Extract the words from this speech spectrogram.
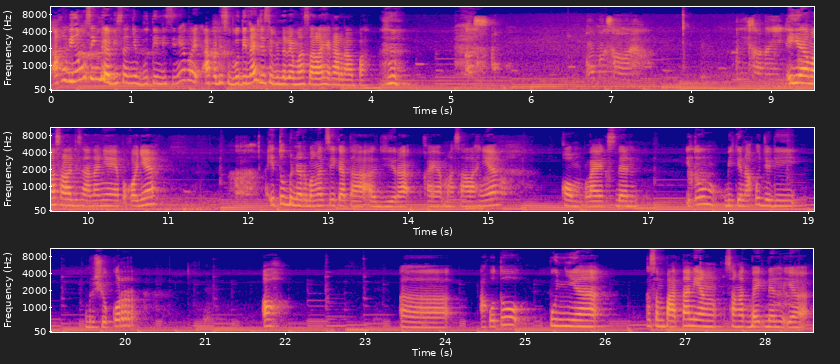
aku bingung sih nggak bisa nyebutin di sini apa apa disebutin aja sebenarnya masalahnya karena apa. Oh masalah di sana ini. Iya masalah di sananya ya. Pokoknya itu benar banget sih kata Aljira kayak masalahnya kompleks dan itu bikin aku jadi bersyukur oh eh, aku tuh punya kesempatan yang sangat baik dan ya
